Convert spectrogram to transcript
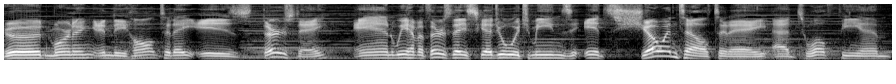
Good morning, Indy Hall. Today is Thursday, and we have a Thursday schedule, which means it's show and tell today at 12 p.m.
